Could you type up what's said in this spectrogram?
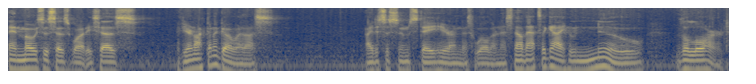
And Moses says what? He says, if you're not going to go with us, I just assume stay here in this wilderness. Now, that's a guy who knew the Lord.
